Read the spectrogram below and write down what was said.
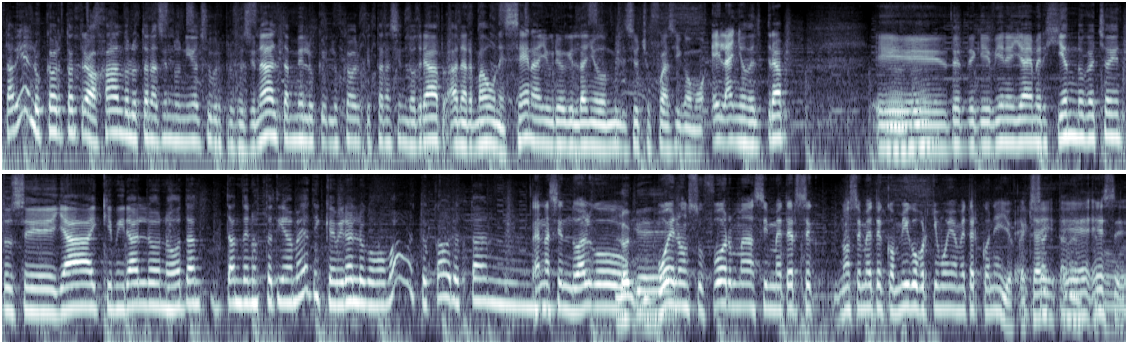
está bien, los cabros están trabajando, lo están haciendo a un nivel súper profesional. También los, que- los cabros que están haciendo trap han armado una escena. Yo creo que el año 2018 fue así como el año del trap. eh, Desde que viene ya emergiendo, ¿cachai? Entonces ya hay que mirarlo no tan, tan denostativamente, hay que mirarlo como, vamos, estos cabros están... Están haciendo algo que- bueno en su forma, sin meterse, no se meten conmigo porque me voy a meter con ellos, ¿cachai? Eh, ese.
